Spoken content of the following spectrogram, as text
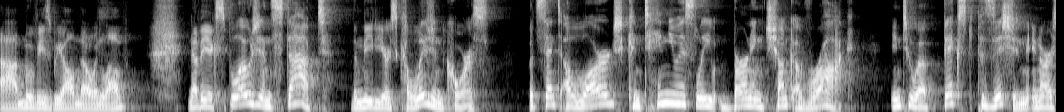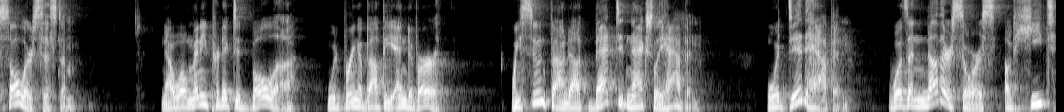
uh, movies we all know and love. Now, the explosion stopped the meteor's collision course, but sent a large, continuously burning chunk of rock into a fixed position in our solar system. Now, while many predicted Bola would bring about the end of Earth, we soon found out that didn't actually happen. What did happen was another source of heat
